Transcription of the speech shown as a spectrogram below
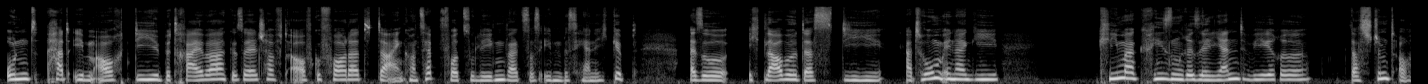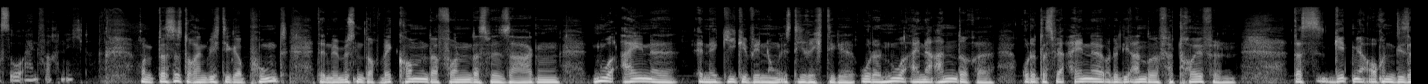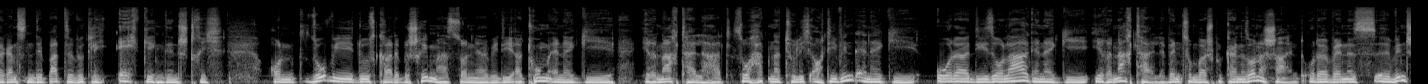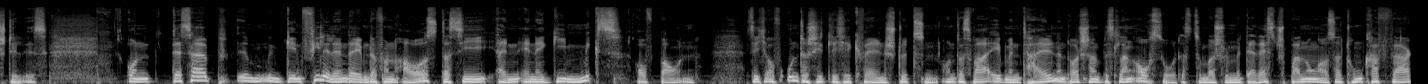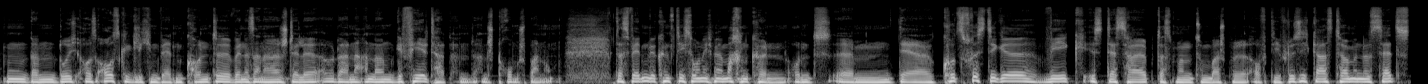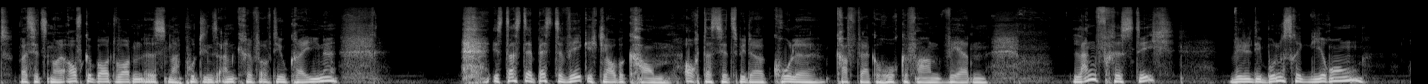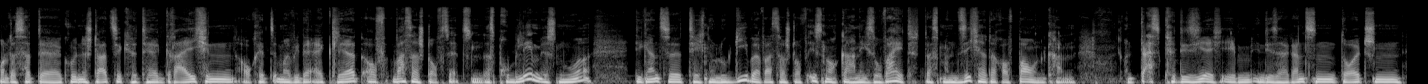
Und hat eben auch die Betreibergesellschaft aufgefordert, da ein Konzept vorzulegen, weil es das eben bisher nicht gibt. Also ich glaube, dass die Atomenergie klimakrisenresilient wäre, das stimmt auch so einfach nicht. Und das ist doch ein wichtiger Punkt, denn wir müssen doch wegkommen davon, dass wir sagen, nur eine Energiegewinnung ist die richtige oder nur eine andere oder dass wir eine oder die andere verteufeln. Das geht mir auch in dieser ganzen Debatte wirklich echt gegen den Strich. Und so wie du es gerade beschrieben hast, Sonja, wie die Atomenergie ihre Nachteile hat, so hat natürlich auch die Windenergie oder die Solarenergie ihre Nachteile, wenn zum Beispiel keine Sonne scheint oder wenn es äh, windstill ist. Und deshalb ähm, gehen viele Länder eben davon aus, dass sie einen Energiemix aufbauen sich auf unterschiedliche Quellen stützen. Und das war eben in Teilen in Deutschland bislang auch so, dass zum Beispiel mit der Restspannung aus Atomkraftwerken dann durchaus ausgeglichen werden konnte, wenn es an einer Stelle oder an einer anderen gefehlt hat an, an Stromspannung. Das werden wir künftig so nicht mehr machen können. Und ähm, der kurzfristige Weg ist deshalb, dass man zum Beispiel auf die Flüssiggasterminals setzt, was jetzt neu aufgebaut worden ist nach Putins Angriff auf die Ukraine. Ist das der beste Weg? Ich glaube kaum. Auch dass jetzt wieder Kohlekraftwerke hochgefahren werden. Langfristig will die Bundesregierung und das hat der grüne Staatssekretär Greichen auch jetzt immer wieder erklärt, auf Wasserstoff setzen. Das Problem ist nur, die ganze Technologie bei Wasserstoff ist noch gar nicht so weit, dass man sicher darauf bauen kann. Und das kritisiere ich eben in dieser ganzen deutschen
